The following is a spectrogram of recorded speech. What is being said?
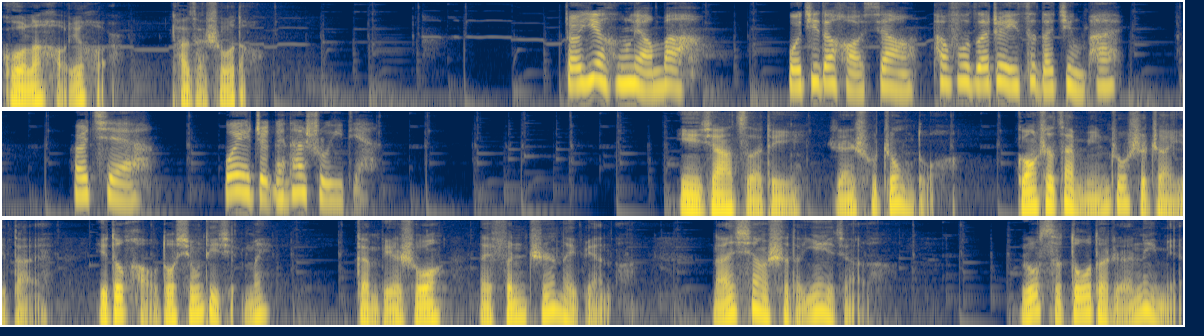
过了好一会儿，他才说道：“找叶衡良吧。”我记得好像他负责这一次的竞拍，而且我也只跟他熟一点。一家子弟人数众多，光是在明珠市这一带也都好多兄弟姐妹，更别说那分支那边了，南向市的叶家了。如此多的人里面，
